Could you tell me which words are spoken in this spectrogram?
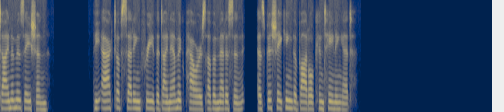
Dynamization. The act of setting free the dynamic powers of a medicine, as by shaking the bottle containing it.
